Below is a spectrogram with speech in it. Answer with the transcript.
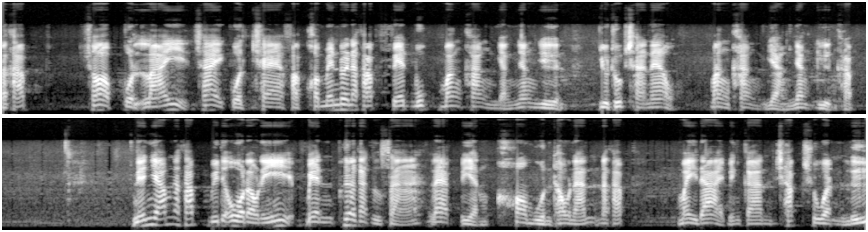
นะครับ ชอบกดไลค์ใช่กดแชร์ฝากคอมเมนต์ด้วยนะครับ Facebook มั่งคั่งอย่างยั่งยืน YouTube Channel มั่งคั่งอย่างยั่งยืนครับ เน้นย้ำนะครับวิดีโอเหล่านี้เป็นเพื่อการศึกษาแลกเปลี่ยนข้อมูลเท่านั้นนะครับ ไม่ได้เป็นการชักชวนหรือ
